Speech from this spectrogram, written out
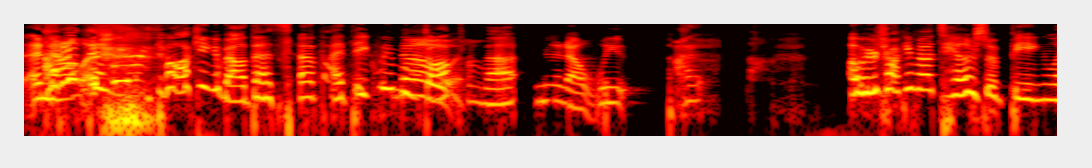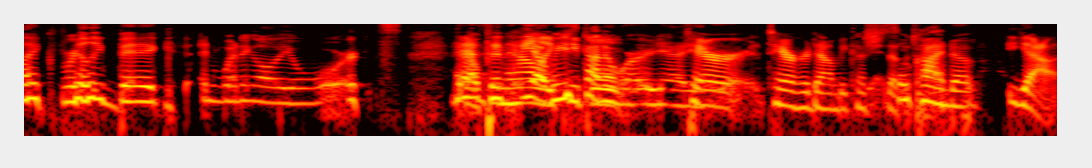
And I now, don't think we were talking about that, Steph. I think we moved No. on from that. no, no, no, we. I, Oh, we were talking about Taylor Swift being like really big and winning all the awards. yes, and people- how yeah, like we people kind of were. Yeah, yeah, tear tear her down because yeah. she's at so the top. kind of. Yeah.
